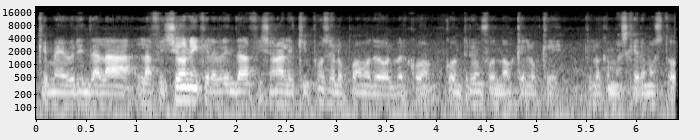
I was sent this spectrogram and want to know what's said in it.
que me brinda la, la, afición y que le brinda la afición al equipo se lo podamos devolver con, con triunfo, ¿no? que, es lo que, que es lo que más queremos todos.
